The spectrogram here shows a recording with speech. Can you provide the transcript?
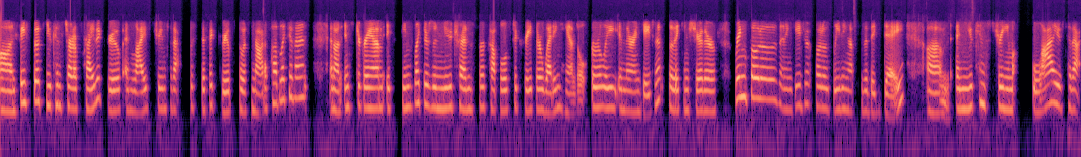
On Facebook, you can start a private group and live stream to that specific group, so it's not a public event. And on Instagram, it seems like there's a new trend for couples to create their wedding handle early in their engagement so they can share their ring photos and engagement photos leading up to the big day. Um, and you can stream live to that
